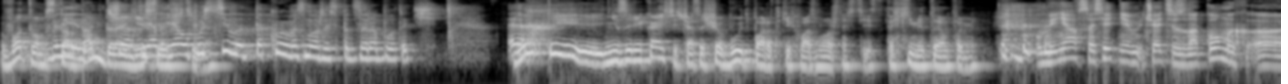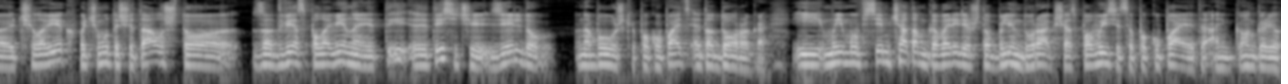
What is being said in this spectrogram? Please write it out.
Вот вам Блин, стартап, черт, дорогие я, слушатели. я упустила такую возможность подзаработать. Ну, Эх, ты не зарекайся, сейчас еще будет пара таких возможностей с такими темпами. У меня в соседнем чате знакомых э, человек почему-то считал, что за две с половиной ты- э, тысячи Зельду на бабушке покупать это дорого. И мы ему всем чатам говорили, что, блин, дурак, сейчас повысится, покупай это. А Он говорил,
